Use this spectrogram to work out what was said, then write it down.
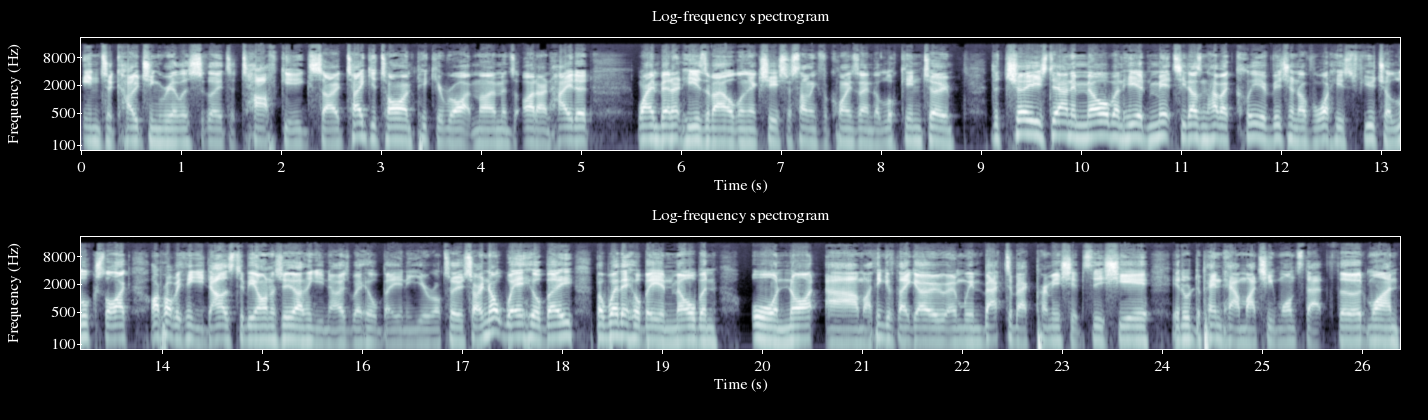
into coaching realistically. It's a tough gig. So take your time, pick your right moments. I don't hate it. Wayne Bennett, he is available next year, so something for Queensland to look into. The Cheese down in Melbourne, he admits he doesn't have a clear vision of what his future looks like. I probably think he does, to be honest with you. I think he knows where he'll be in a year or two. Sorry, not where he'll be, but whether he'll be in Melbourne or not. Um, I think if they go and win back to back premierships this year, it'll depend how much he wants that third one.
